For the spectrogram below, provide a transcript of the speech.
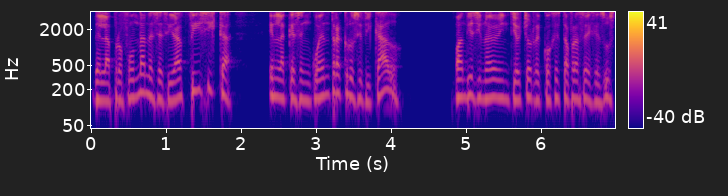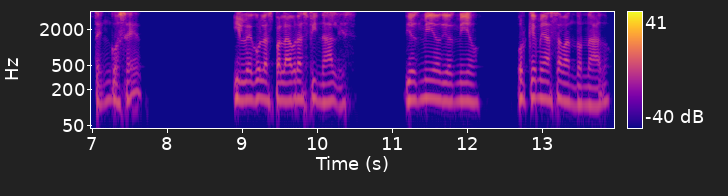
De la profunda necesidad física en la que se encuentra crucificado. Juan 19, 28 recoge esta frase de Jesús, tengo sed. Y luego las palabras finales, Dios mío, Dios mío, ¿por qué me has abandonado?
